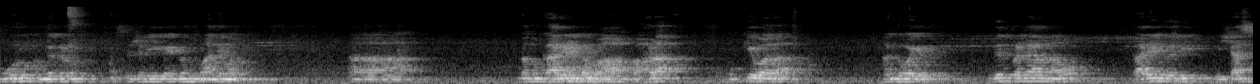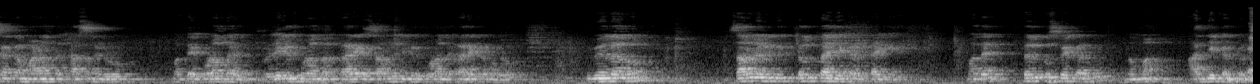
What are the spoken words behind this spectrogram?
ಮೂರು ಅಂಗಗಳು ಎಸ್ಪೆಷಲಿ ಈಗ ಇನ್ನೊಂದು ಮಾಧ್ಯಮ. ನಮ್ಮ ಕಾರ್ಯಕ್ರಮ ಬಹ- ಬಹಳ ಮುಖ್ಯವಾದ ಅಂಗವಾಗಿರುತ್ತೆ. ಇದರ ಪ್ರಕಾರ ನಾವು ಕಾರ್ಯಾಂಗದಲ್ಲಿ ಈ ಶಾಸಕಾಂಗ ಮಾಡೋಂಥ ಶಾಸನಗಳು, ಮತ್ತು ಕೊಡೋಂಥ ಪ್ರಜೆಗಳಿಗೆ ಕೊಡೋಂಥ ಕಾರ್ಯ ಸಾರ್ವಜನಿಕರಿಗೆ ಕೊಡೋಂಥ ಕಾರ್ಯಕ್ರಮಗಳು, ಇವೆಲ್ಲವೂ ಸಾರ್ವಜನಿಕರಿಗೆ ತಲುಪ್ತಾ ಇದೆ ಕರೆಕ್ಟಾಗಿ. ಮತ್ತು ತಲುಪಿಸ್ಬೇಕಾದ್ದು ನಮ್ಮ ಆದ್ಯ ಕರ್ತವ್ಯ.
